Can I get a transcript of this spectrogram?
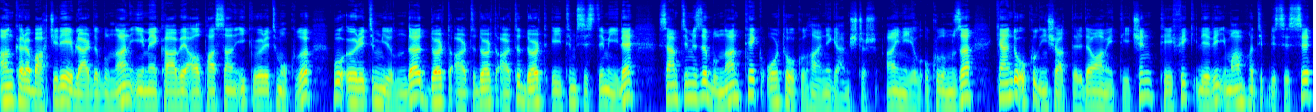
Ankara Bahçeli Evler'de bulunan İMKB Alparslan İlk Öğretim Okulu bu öğretim yılında 4 artı 4 artı 4 eğitim sistemi ile semtimizde bulunan tek ortaokul haline gelmiştir. Aynı yıl okulumuza kendi okul inşaatları devam ettiği için Tevfik İleri İmam Hatip Lisesi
